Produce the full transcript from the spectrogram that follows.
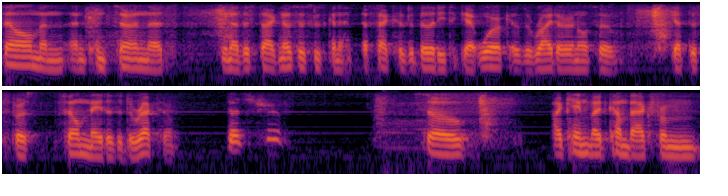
film and, and concerned that you know this diagnosis was going to affect his ability to get work as a writer and also get this first film made as a director. That's true. So I came. I'd come back from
